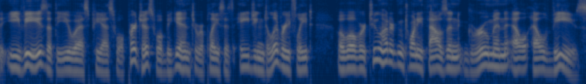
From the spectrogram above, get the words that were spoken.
The EVs that the USPS will purchase will begin to replace its aging delivery fleet of over 220,000 Grumman LLVs,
